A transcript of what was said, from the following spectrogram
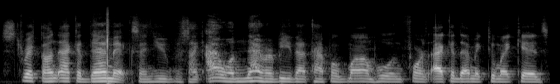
strict on academics and you was like i will never be that type of mom who enforce academic to my kids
